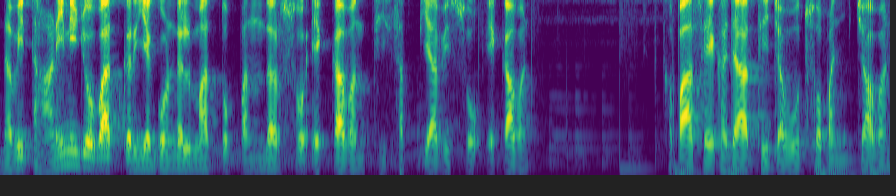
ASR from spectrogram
નવી ધાણીની જો વાત કરીએ ગોંડલમાં, તો પંદરસો એકાવનથી સત્યાવીસો એકાવન. કપાસ એક હજારથી ચૌદસો પંચાવન.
